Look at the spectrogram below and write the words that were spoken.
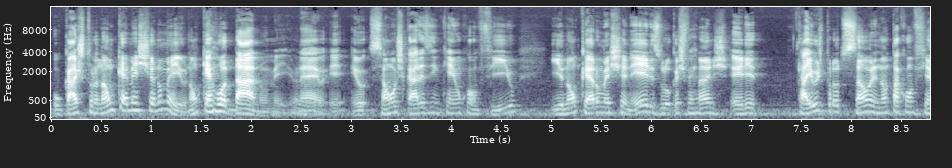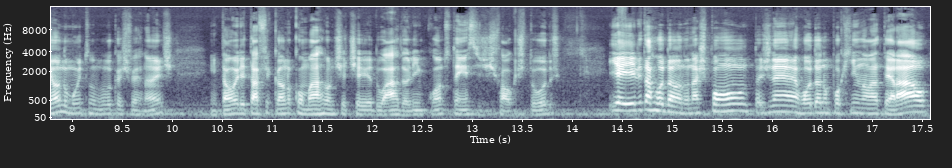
o Castro não quer mexer no meio, não quer rodar no meio, né? Eu, eu, são os caras em quem eu confio e não quero mexer neles. O Lucas Fernandes, ele caiu de produção, ele não tá confiando muito no Lucas Fernandes. Então ele tá ficando com o Marlon Tietchan e Eduardo ali enquanto tem esses desfalques todos. E aí ele tá rodando nas pontas, né? Rodando um pouquinho na lateral.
